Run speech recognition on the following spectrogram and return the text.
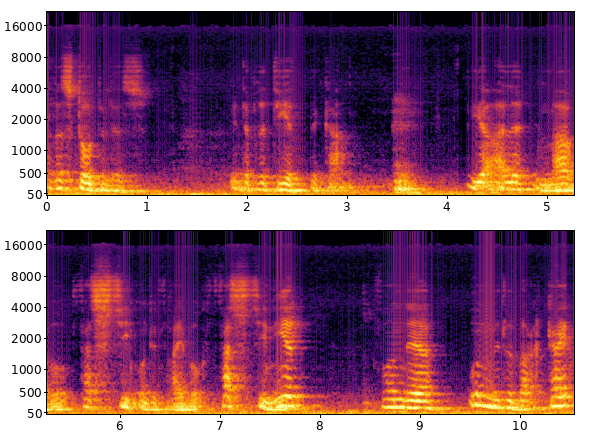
Aristoteles interpretiert bekam, wir alle in Marburg und in Freiburg fasziniert von der Unmittelbarkeit,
